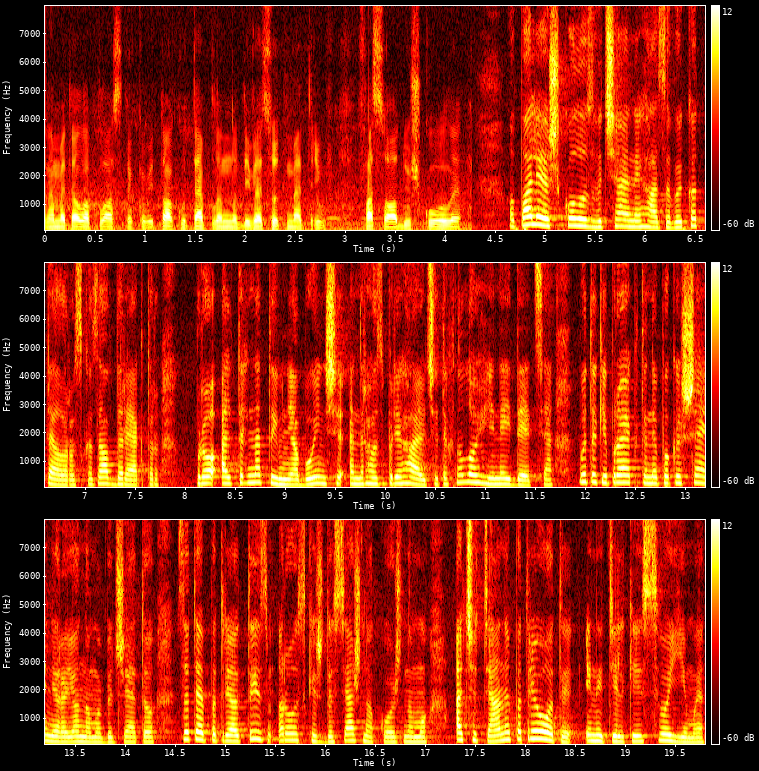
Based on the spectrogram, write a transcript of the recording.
на металопластикові. Так, утеплено 900 метрів фасаду школи. Опалює школу звичайний газовий котел, розказав директор. Про альтернативні або інші енергозберігаючі технології не йдеться, бо такі проекти не по кишені районному бюджету. Зате патріотизм розкіш досяжно кожному, а чутяни патріоти і не тільки із своїми.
